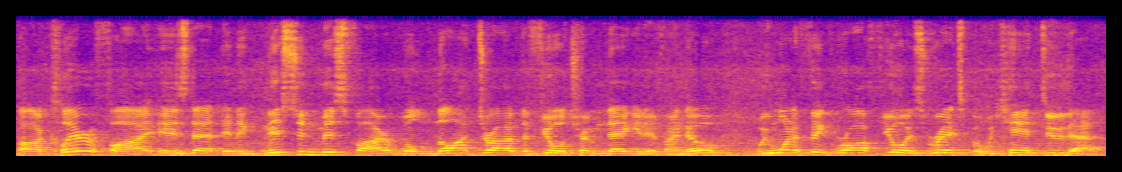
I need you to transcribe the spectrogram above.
uh, clarify is that an ignition misfire will not drive the fuel trim negative. I know we want to think raw fuel is rich, but we can't do that.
